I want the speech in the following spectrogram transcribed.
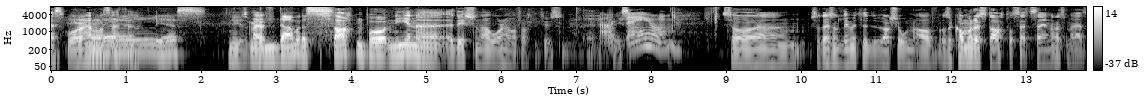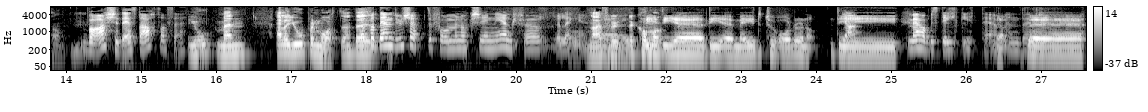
ass Warhammer-settet. Hell yes. Ny- Som er Damedes. starten på niende edition av Warhammer 40 000. Ja, damn. Så, um, så det er sånn limited versjon av Og så kommer det startersett senere som er sånn Var ikke det startersett? Jo, men Eller jo, på en måte. Det, Ja, for den du kjøpte, får vi nok ikke inn igjen før lenge. nei, for det, Eh, det kommer de, de, er, de er made to order nå. De Ja. ja. Vi har bestilt litt til, men det, det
